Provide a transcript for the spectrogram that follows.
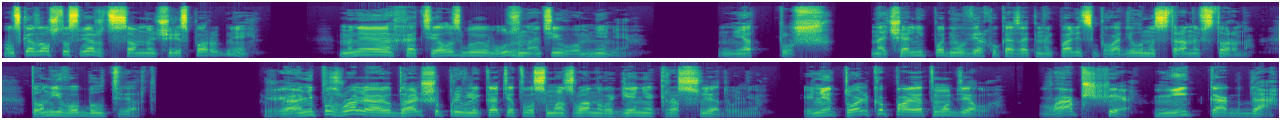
Он сказал, что свяжется со мной через пару дней. Мне хотелось бы узнать его мнение. Нет уж. Начальник поднял вверх указательный палец и поводил им из стороны в сторону. Тон его был тверд. «Я не позволяю дальше привлекать этого самозваного гения к расследованию. И не только по этому делу. Вообще Никогда.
